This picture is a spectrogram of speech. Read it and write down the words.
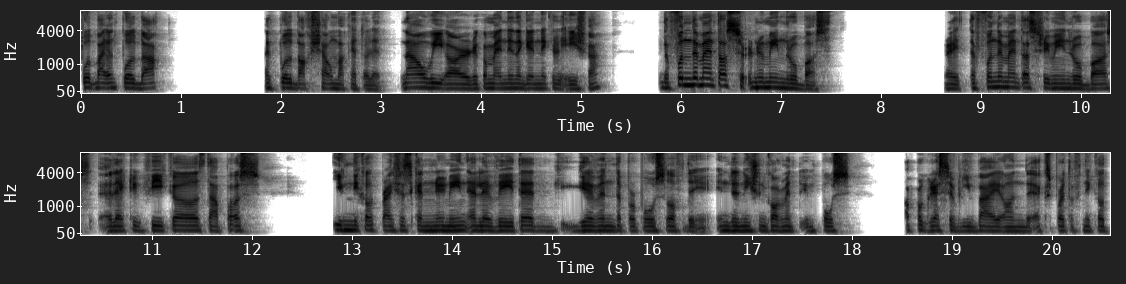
Pull buy on pullback. Nag-pullback siya, umakit ulit. Now we are recommending again Nickel Asia. The fundamentals remain robust. Right? The fundamentals remain robust. Electric vehicles, tapos yung nickel prices can remain elevated given the proposal of the Indonesian government to impose a progressively buy on the export of nickel,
